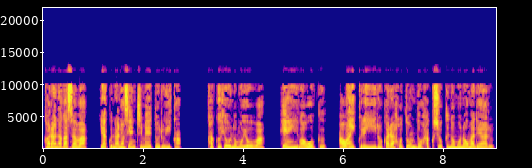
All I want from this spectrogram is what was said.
殻長さは約7センチメートル以下。角標の模様は変異が多く、淡い栗色からほとんど白色のものまである。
